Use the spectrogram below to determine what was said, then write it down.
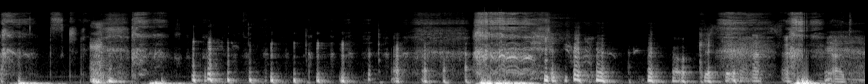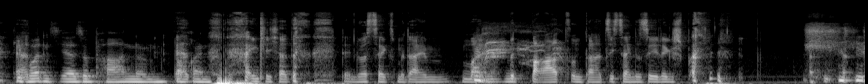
Okay. hat, Die wollten sie ja so paaren. Hat, eigentlich hat der nur Sex mit einem Mann mit Bart und da hat sich seine Seele gespannt.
